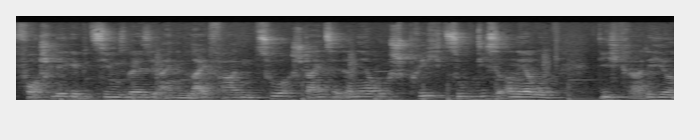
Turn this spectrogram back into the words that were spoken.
Vorschläge bzw. einen Leitfaden zur Steinzeiternährung, sprich zu dieser Ernährung, die ich gerade hier,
